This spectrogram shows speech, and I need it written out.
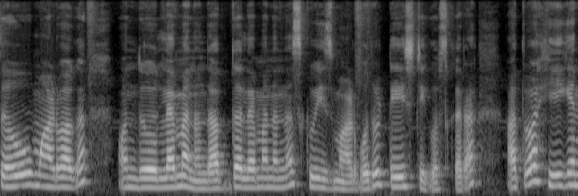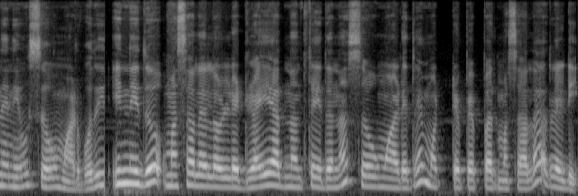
ಸರ್ವ್ ಮಾಡುವಾಗ ಒಂದು ಲೆಮನ್ ಒಂದು ಅರ್ಧ ಲೆಮನನ್ನು ಸ್ಕ್ವೀಸ್ ಮಾಡ್ಬೋದು ಟೇಸ್ಟಿಗೋಸ್ಕರ ಅಥವಾ ಹೀಗೇನೆ ನೀವು ಸರ್ವ್ ಮಾಡ್ಬೋದು. ಇನ್ನಿದು ಮಸಾಲೆ ಎಲ್ಲ ಒಳ್ಳೆ ಡ್ರೈ ಆದ ನಂತರ ಇದನ್ನು ಸರ್ವ್ ಮಾಡಿದರೆ ಮೊಟ್ಟೆ ಪೆಪ್ಪರ್ ಮಸಾಲ ರೆಡಿ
